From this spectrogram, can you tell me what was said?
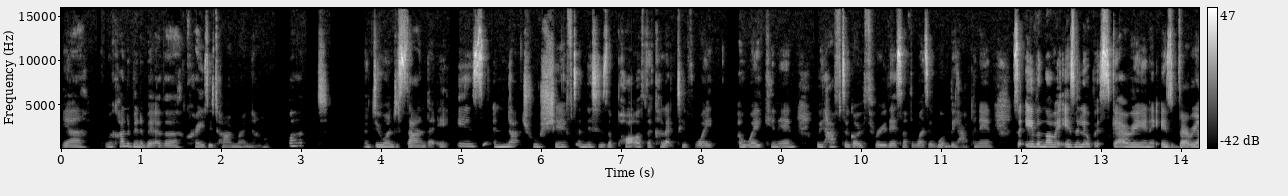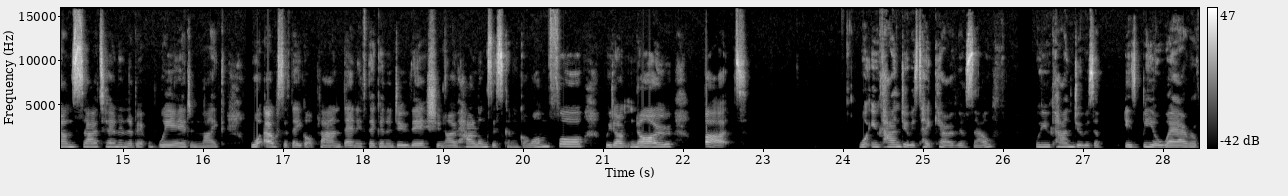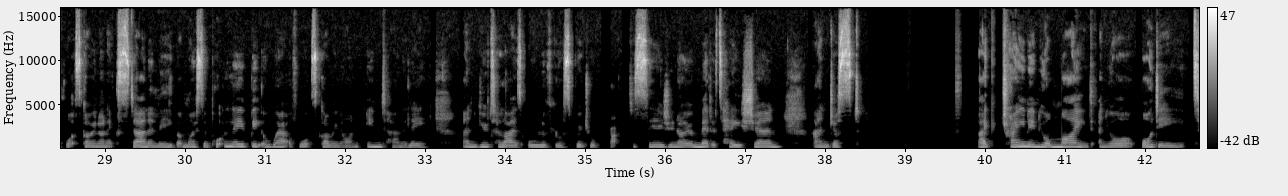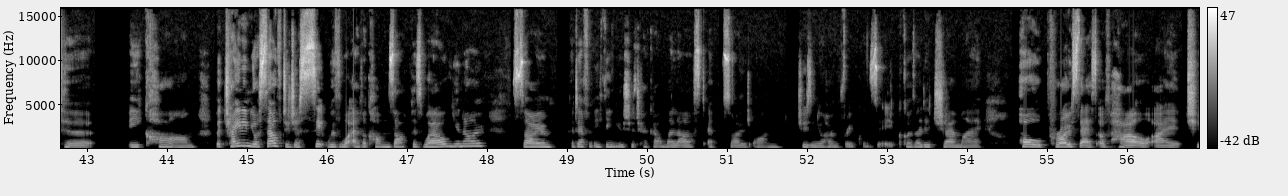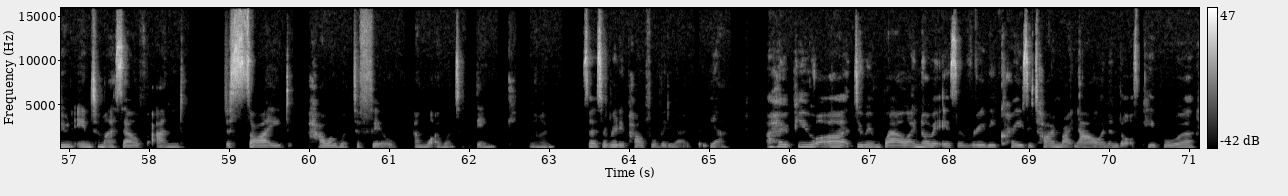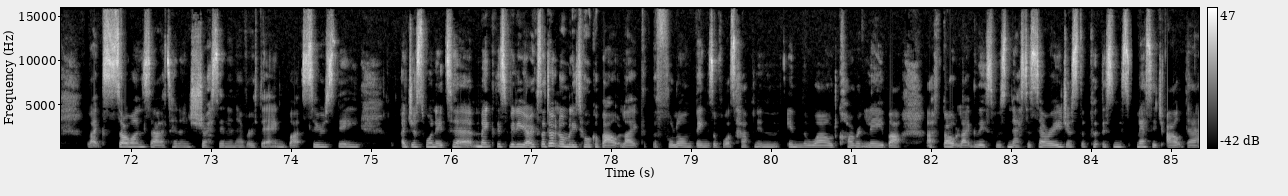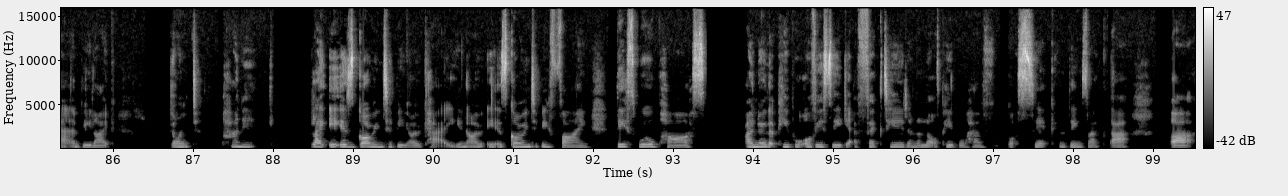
yeah, we're kind of in a bit of a crazy time right now, but I do understand that it is a natural shift and this is a part of the collective weight awakening. We have to go through this, otherwise, it wouldn't be happening. So, even though it is a little bit scary and it is very uncertain and a bit weird, and like, what else have they got planned then if they're going to do this? You know, how long is this going to go on for? We don't know. But what you can do is take care of yourself. What you can do is a, is be aware of what's going on externally, but most importantly, be aware of what's going on internally and utilize all of your spiritual practices, you know, meditation and just like training your mind and your body to be calm, but training yourself to just sit with whatever comes up as well, you know? So I definitely think you should check out my last episode on choosing your home frequency because I did share my whole process of how I tune into myself and decide how I want to feel and what I want to think, you know. So it's a really powerful video. But yeah, I hope you are doing well. I know it is a really crazy time right now, and a lot of people are like so uncertain and stressing and everything. But seriously, I just wanted to make this video because I don't normally talk about like the full on things of what's happening in the world currently, but I felt like this was necessary just to put this message out there and be like, don't panic. Like, it is going to be okay, you know, it is going to be fine. This will pass. I know that people obviously get affected and a lot of people have got sick and things like that, but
